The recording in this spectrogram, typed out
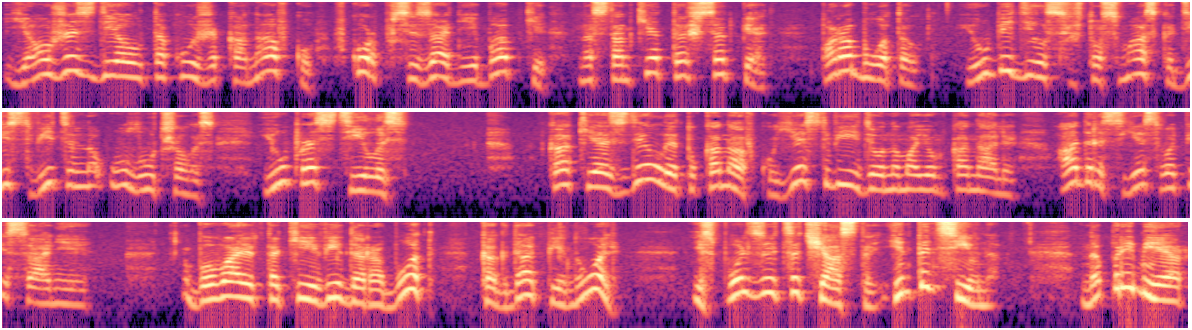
Я уже сделал такую же канавку в корпусе задней бабки на станке Т-65. Поработал и убедился, что смазка действительно улучшилась и упростилась. Как я сделал эту канавку, есть видео на моем канале, адрес есть в описании. Бывают такие виды работ, когда пиноль используется часто, интенсивно. Например,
